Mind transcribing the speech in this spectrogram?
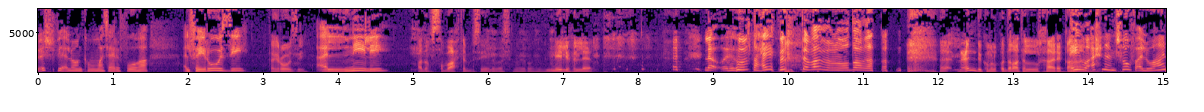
إيش في الوان كمان ما تعرفوها؟ الفيروزي فيروزي. النيلي. هذا في الصباح تلبسينه بس فيروزي. النيلي في الليل. لا هو صحيح فاهم الموضوع غلط عندكم القدرات الخارقة أيوه هذه. إحنا نشوف ألوان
